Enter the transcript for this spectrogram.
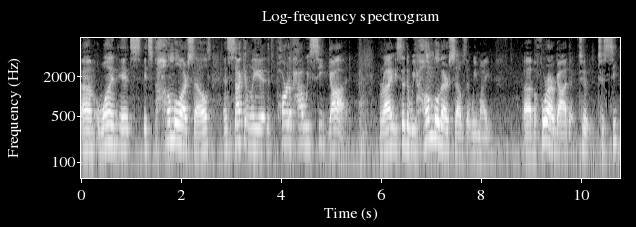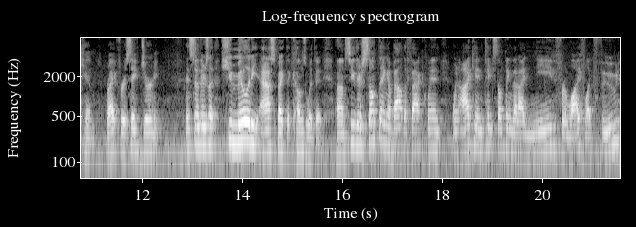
um, one, it's it's to humble ourselves, and secondly, it's part of how we seek God. Right? He said that we humbled ourselves that we might uh, before our God to to seek Him. Right for a safe journey. And so there's a humility aspect that comes with it. Um, see, there's something about the fact when when I can take something that I need for life, like food,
